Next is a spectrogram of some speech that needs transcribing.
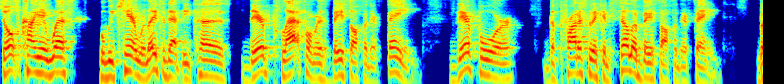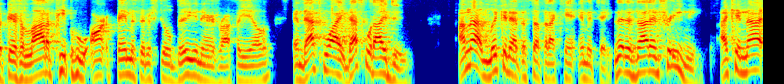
Dope Kanye West, but we can't relate to that because their platform is based off of their fame. Therefore, the products they can sell are based off of their fame. But there's a lot of people who aren't famous that are still billionaires, Raphael. And that's why that's what I do. I'm not looking at the stuff that I can't imitate. That does not intrigue me. I cannot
